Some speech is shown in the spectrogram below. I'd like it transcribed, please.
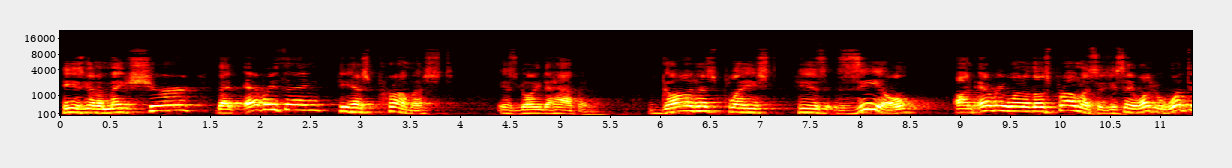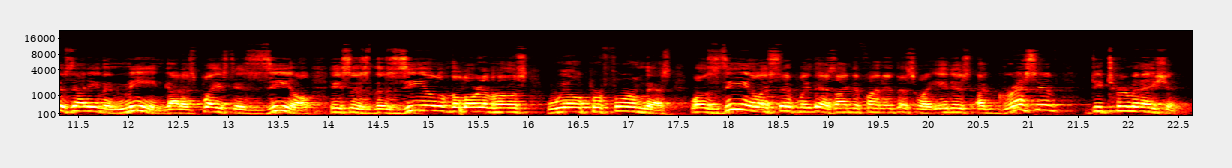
He is going to make sure that everything He has promised is going to happen. God has placed His zeal on every one of those promises. You say, what, what does that even mean? God has placed his zeal. He says, the zeal of the Lord of hosts will perform this. Well, zeal is simply this. I define it this way. It is aggressive determination.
